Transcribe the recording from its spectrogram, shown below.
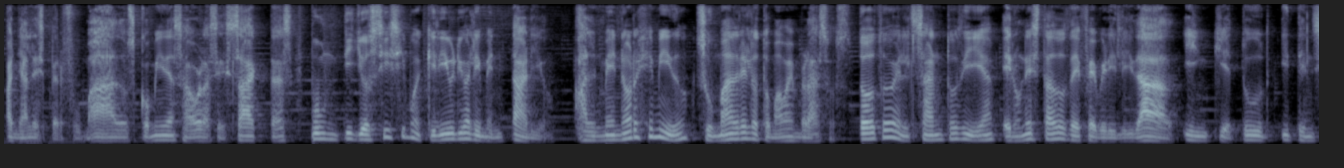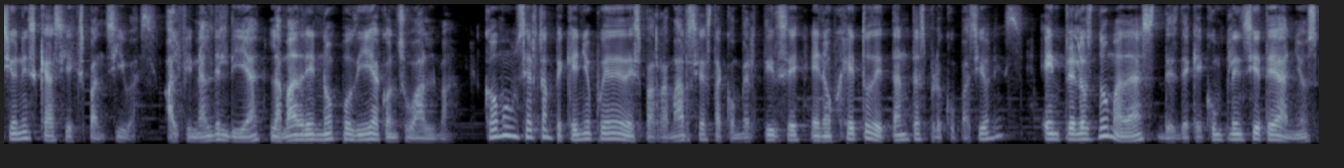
Pañales perfumados, comidas a horas exactas, puntillosísimo equilibrio alimentario. Al menor gemido, su madre lo tomaba en brazos. Todo el santo día en un estado de febrilidad, inquietud y tensiones casi expansivas. Al final del día, la madre no podía con su alma. ¿Cómo un ser tan pequeño puede desparramarse hasta convertirse en objeto de tantas preocupaciones? Entre los nómadas, desde que cumplen 7 años,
